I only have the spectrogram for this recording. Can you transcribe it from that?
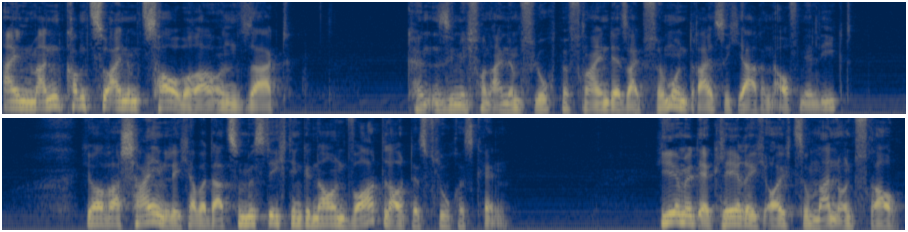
Ein Mann kommt zu einem Zauberer und sagt, Könnten Sie mich von einem Fluch befreien, der seit 35 Jahren auf mir liegt? Ja, wahrscheinlich, aber dazu müsste ich den genauen Wortlaut des Fluches kennen. Hiermit erkläre ich euch zu Mann und Frau.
